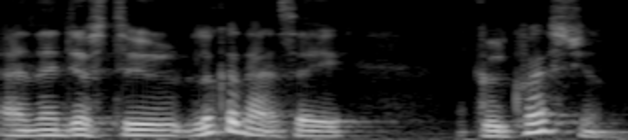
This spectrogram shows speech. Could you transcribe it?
and then just to look at that and say, good question.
